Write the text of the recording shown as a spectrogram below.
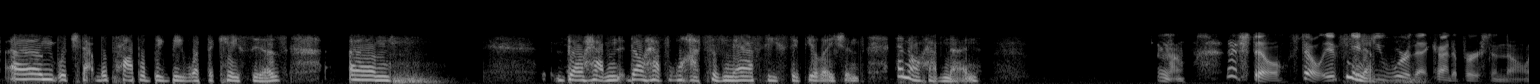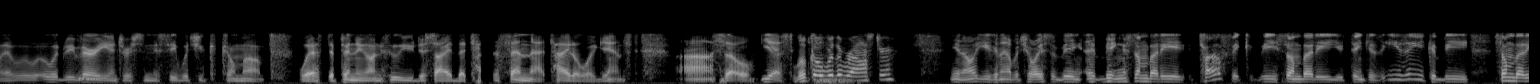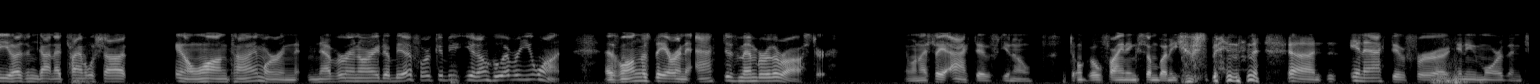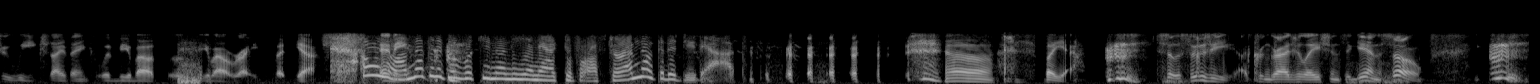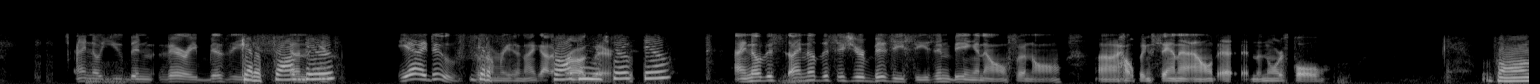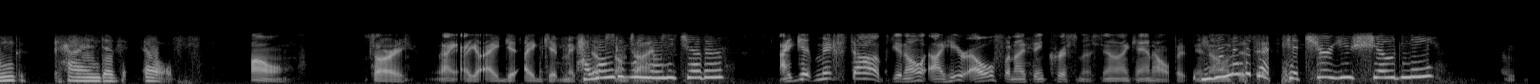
um, which that will probably be what the case is. Um, they'll have they'll have lots of nasty stipulations, and I'll have none. No, that's still, still, if Yeah. if you were that kind of person, though, it, w- it would be very interesting to see what you could come up with, depending on who you decide to t- defend that title against. Uh, so yes, look over the roster. You know, you can have a choice of being being somebody tough. It could be somebody you think is easy. It could be somebody who hasn't gotten a title shot in a long time or in, never in RAWF, or it could be you know whoever you want, as long as they are an active member of the roster. And when I say active, you know, don't go finding somebody who's been uh, inactive for uh, any more than two weeks. I think would be about would be about right. But yeah. Oh no, I'm not going to go looking on the inactive roster. I'm not going to do that. uh, but yeah. so Susie, congratulations again. So I know you've been very busy. Got a frog and- there? Yeah, I do. For Got a some reason, I got a Frog frog in your there. throat there? I know this. I know this is your busy season, being an elf and all, uh, helping Santa out at, at the North Pole. Wrong kind of elf. Oh, sorry. I, I I get I get mixed up. How up long have we known each other? I get mixed up. You know, I hear elf and I think Christmas. You know, I can't help it. You, you know, remember that picture you showed me?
